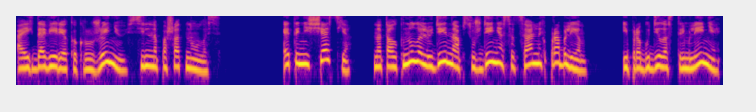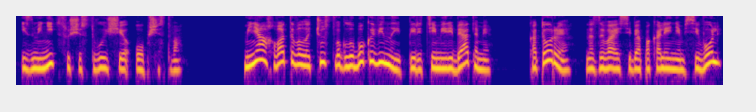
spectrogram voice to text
а их доверие к окружению сильно пошатнулось. Это несчастье натолкнуло людей на обсуждение социальных проблем и пробудило стремление изменить существующее общество. Меня охватывало чувство глубокой вины перед теми ребятами, которые, называя себя поколением Сиволь,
